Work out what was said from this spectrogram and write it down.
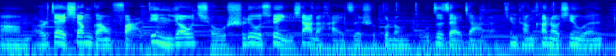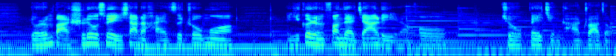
嗯，而在香港，法定要求十六岁以下的孩子是不能独自在家的。经常看到新闻，有人把十六岁以下的孩子周末一个人放在家里，然后就被警察抓走了。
